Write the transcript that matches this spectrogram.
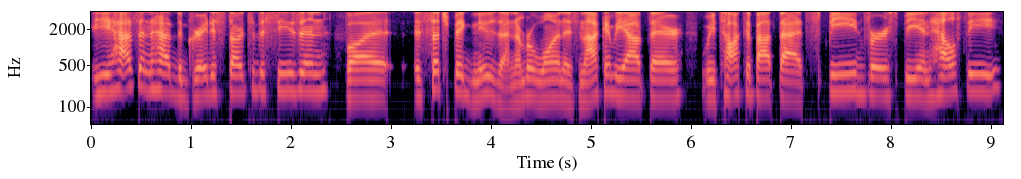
he hasn't had the greatest start to the season, but it's such big news that number one is not going to be out there. We talked about that speed versus being healthy,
